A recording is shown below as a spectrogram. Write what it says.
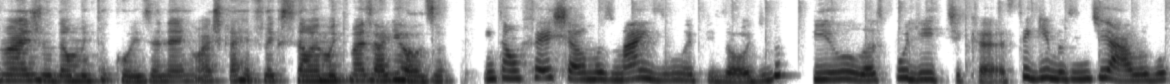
não ajudam muita coisa, né? Eu acho que a reflexão é muito mais valiosa. Então, fechamos mais um episódio do Pílulas Políticas. Seguimos em diálogo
